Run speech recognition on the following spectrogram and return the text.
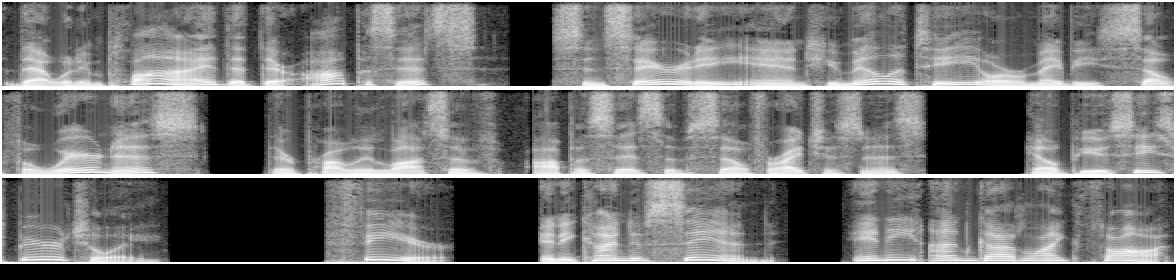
that would imply that their opposites, sincerity and humility, or maybe self awareness, there are probably lots of opposites of self righteousness, help you see spiritually. Fear, any kind of sin, any ungodlike thought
